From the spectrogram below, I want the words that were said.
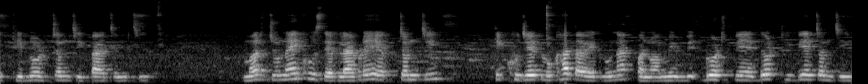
એકથી દોઢ ચમચી પાંચ ચમચી મરચું નાખ્યું છે એટલે આપણે એક ચમચી તીખું જેટલું ખાતા હોય એટલું નાખવાનું. અમે દોઢ બે, દોઢથી બે ચમચી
